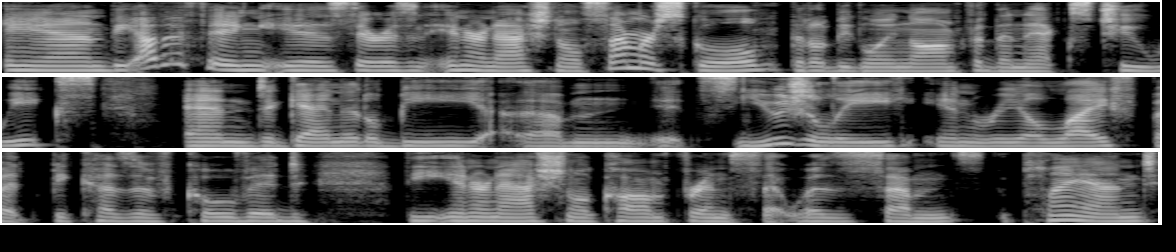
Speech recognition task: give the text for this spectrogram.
And the other thing is there is an international summer school that'll be going on for the next two weeks. And again it'll be um, it's usually in real life but because of covid the international conference that was um, planned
